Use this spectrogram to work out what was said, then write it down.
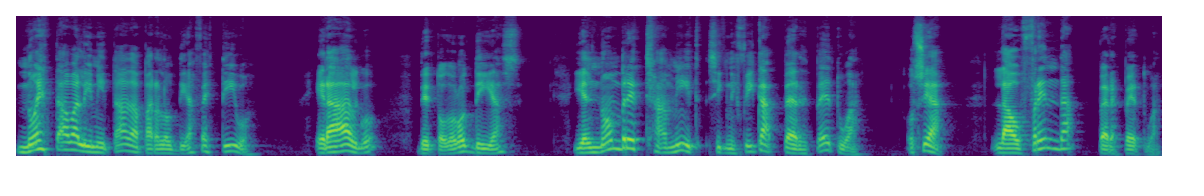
No estaba limitada para los días festivos. Era algo de todos los días y el nombre Tamit significa perpetua, o sea, la ofrenda perpetua.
